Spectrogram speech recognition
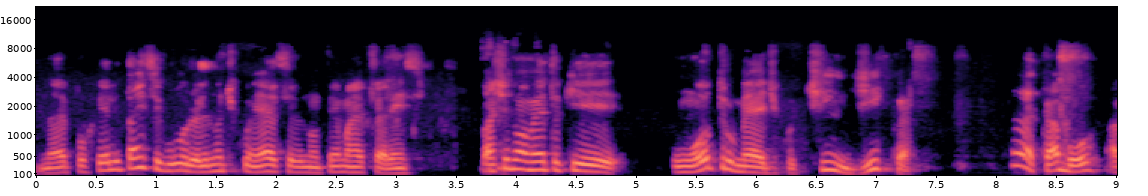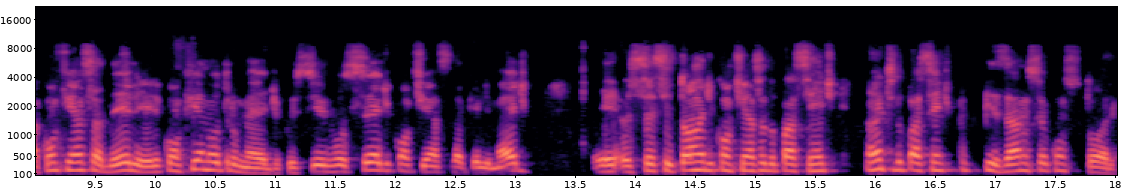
né? Porque ele está inseguro, ele não te conhece, ele não tem uma referência. A partir do momento que um outro médico te indica, é, acabou. A confiança dele, ele confia no outro médico. E se você é de confiança daquele médico, você se torna de confiança do paciente antes do paciente pisar no seu consultório.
